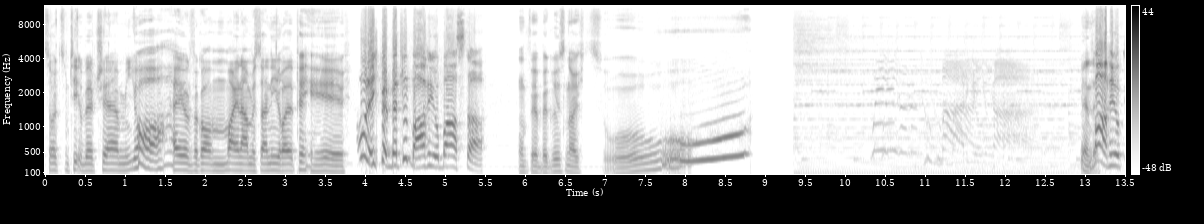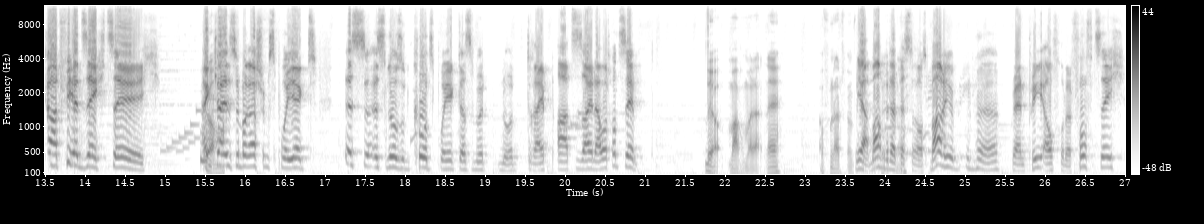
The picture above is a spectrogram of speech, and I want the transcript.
zurück zum Titelbildschirm. Ja, hi und willkommen. Mein Name ist Daniel P. Und ich bin Metal Mario Master. Und wir begrüßen euch zu Mario Kart 64. Ein Ja. kleines Überraschungsprojekt. Es ist nur so ein Kurzprojekt, das wird nur drei Parts sein, aber trotzdem. Ja, machen wir das, ne? Auf 150. Ja, machen wir das? Beste raus. Mario äh, Grand Prix auf 150.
